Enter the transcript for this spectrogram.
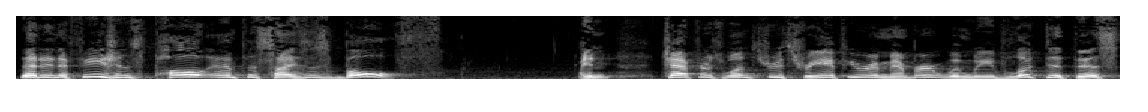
that in Ephesians, Paul emphasizes both. In chapters 1 through 3, if you remember, when we've looked at this,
